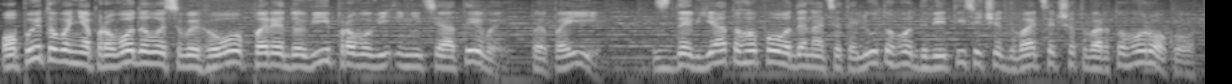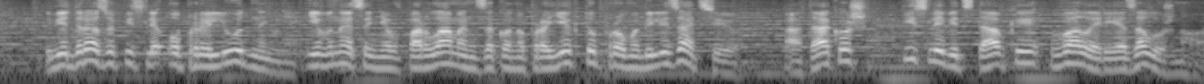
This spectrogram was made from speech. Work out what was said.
Опитування проводилось ВГО передові правові ініціативи ППІ з 9 по 11 лютого 2024 року, відразу після оприлюднення і внесення в парламент законопроєкту про мобілізацію, а також після відставки Валерія Залужного.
